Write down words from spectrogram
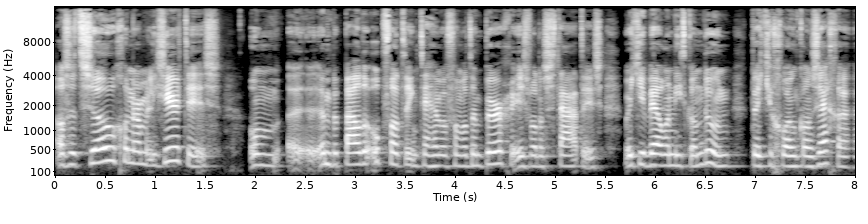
Als het zo genormaliseerd is om eh, een bepaalde opvatting te hebben van wat een burger is, wat een staat is, wat je wel en niet kan doen, dat je gewoon kan zeggen,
